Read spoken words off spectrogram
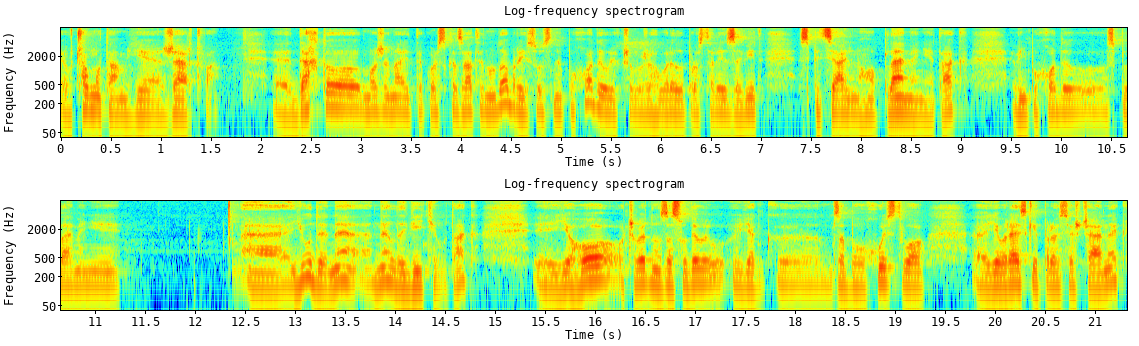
в чому там є жертва. Дехто може навіть також сказати: ну добре, Ісус не походив, якщо ви вже говорили про старий завіт спеціального племені, так він походив з племені. Юди, не не левітів. Так? Його, очевидно, засудив як за богохульство єврейський первосвященик,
